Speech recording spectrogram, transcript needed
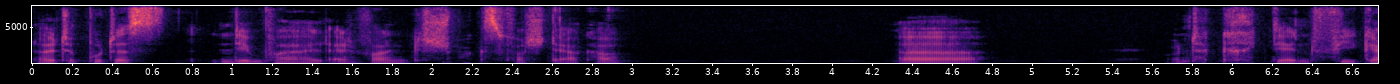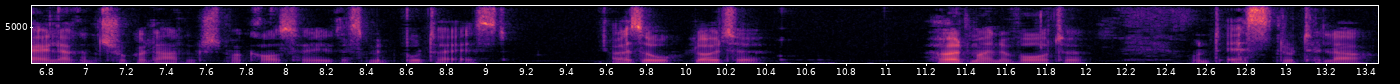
Leute, Butter ist in dem Fall halt einfach ein Geschmacksverstärker. Äh, und da kriegt ihr einen viel geileren Schokoladengeschmack raus, wenn ihr das mit Butter esst. Also, Leute, hört meine Worte und esst Nutella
